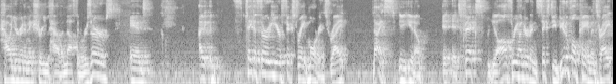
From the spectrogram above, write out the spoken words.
how you're going to make sure you have enough in reserves? And I mean, take a 30 year fixed rate mortgage, right? Nice. You, you know, it, it's fixed, you know, all 360 beautiful payments, right?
